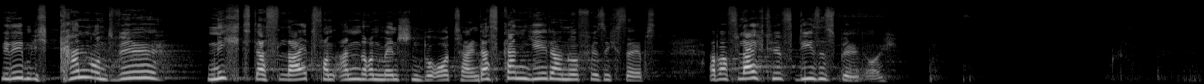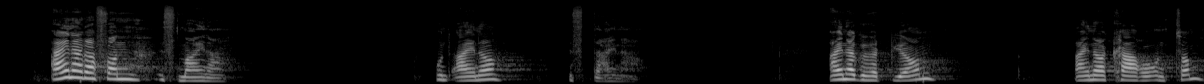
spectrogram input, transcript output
Ihr Lieben, ich kann und will nicht das Leid von anderen Menschen beurteilen. Das kann jeder nur für sich selbst. Aber vielleicht hilft dieses Bild euch. Einer davon ist meiner und einer ist deiner. Einer gehört Björn, einer Caro und Tom,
